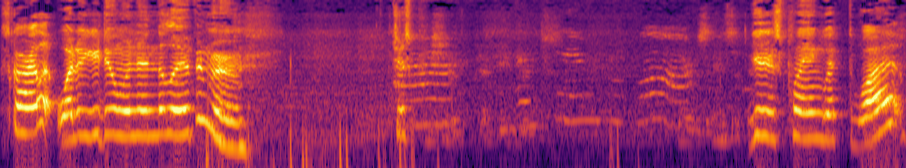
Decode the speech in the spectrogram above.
Scarlett, what are you doing in the living room? Just... You're just playing with what?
